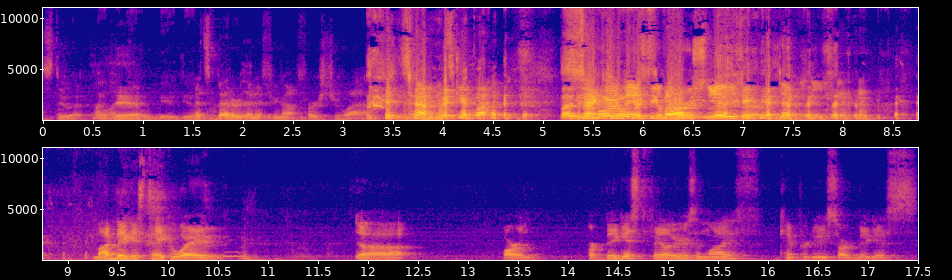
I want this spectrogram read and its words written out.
Let's do it. I I like Yeah. that would be a good. That's one. better than if you're not first, you're last. You know? It's good. By the Second immortal is Ricky the Bobby. first loser. My biggest takeaway: uh, our our biggest failures in life can produce our biggest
